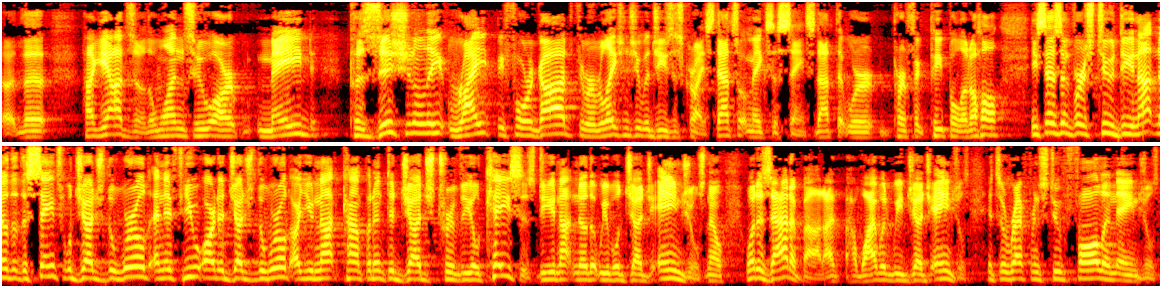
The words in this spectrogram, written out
uh, the hagiazo, the ones who are made positionally right before God through a relationship with Jesus Christ. That's what makes us saints, not that we're perfect people at all. He says in verse 2 Do you not know that the saints will judge the world? And if you are to judge the world, are you not competent to judge trivial cases? Do you not know that we will judge angels? Now, what is that about? I, why would we judge angels? It's a reference to fallen angels,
